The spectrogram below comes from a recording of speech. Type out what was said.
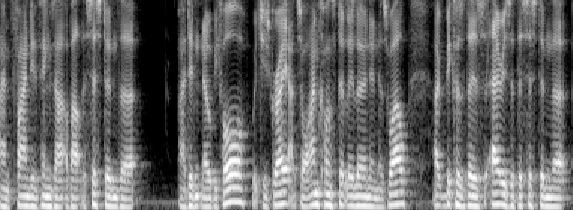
I'm finding things out about the system that I didn't know before, which is great. So I'm constantly learning as well uh, because there's areas of the system that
